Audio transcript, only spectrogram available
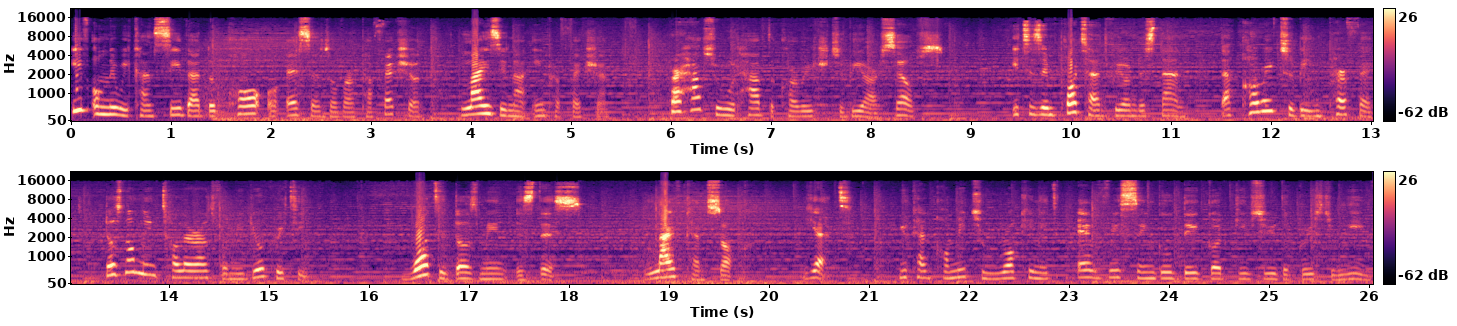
If only we can see that the core or essence of our perfection lies in our imperfection. Perhaps we would have the courage to be ourselves. It is important we understand that courage to be imperfect does not mean tolerance for mediocrity. What it does mean is this life can suck, yet, you can commit to rocking it every single day God gives you the grace to live.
